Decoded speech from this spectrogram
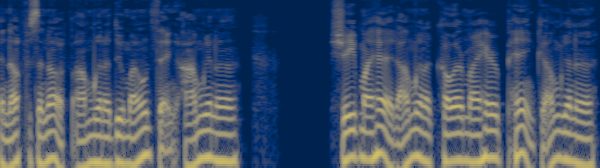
enough is enough. I'm going to do my own thing. I'm going to shave my head. I'm going to color my hair pink. I'm going to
